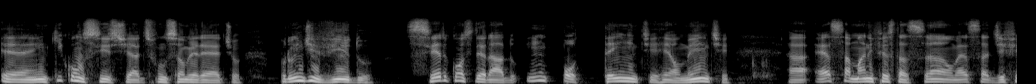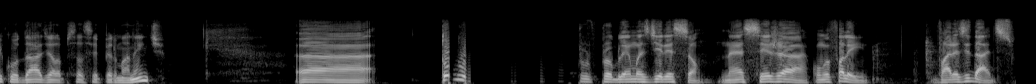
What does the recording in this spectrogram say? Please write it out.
é em que consiste a disfunção erétil? Para o indivíduo ser considerado impotente realmente, uh, essa manifestação, essa dificuldade, ela precisa ser permanente? Uh, todo por problemas de ereção, né? Seja, como eu falei, várias idades.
